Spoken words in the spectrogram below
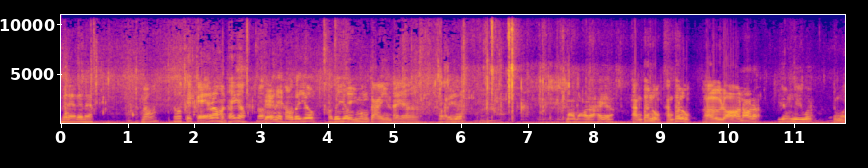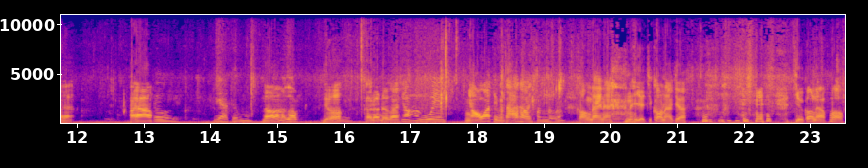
Đây nè đây nè nó nó cái kẻ đó mình thấy không? Đó. Kẻ này thò tay vô thò tay vô. Chỉ ngón tay nhìn thấy à. Thò tay vô. Mò mò là thấy à? Thẳng tới luôn thẳng tới luôn. Ừ đó nó đó. Giống nhiều quá. Đúng rồi đó. Phải không? Dạ đúng đó. Được không? Được. Cỡ đó được rồi. Nhỏ hơn của em. Nhỏ quá thì mình thả thôi. Phân nữa còn đây nè nãy giờ chỉ con nào chưa? Chưa con nào phải không?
